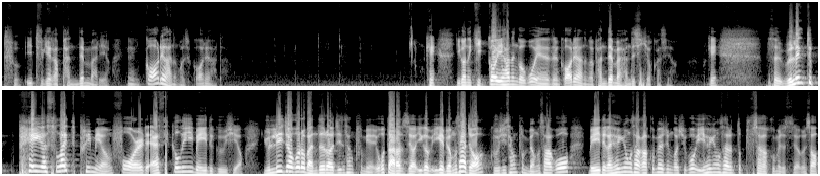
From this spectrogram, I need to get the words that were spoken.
to 이 두 개가 반대말이에요. 꺼려하는 거죠. 꺼려하다. 오케이? 이거는 기꺼이 하는 거고 얘네들은 꺼려하는 거예요. 반대말 반드시 기억하세요. 오케이? So, willing to pay a slight premium for the ethically made good이요. 윤리적으로 만들어진 상품이에요. 이것도 알아두세요. 이거 이게 명사죠. good이 상품 명사고 made가 형용사가 꾸며진 것이고 이 형용사는 또 부사가 꾸며졌어요. 그래서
